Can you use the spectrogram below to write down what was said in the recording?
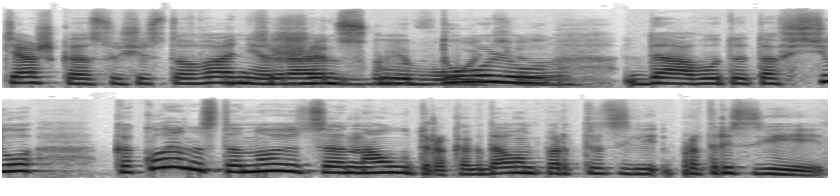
тяжкое существование, Утирает женскую долю, да, вот это все. Какой она становится на утро, когда он протрезвеет?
